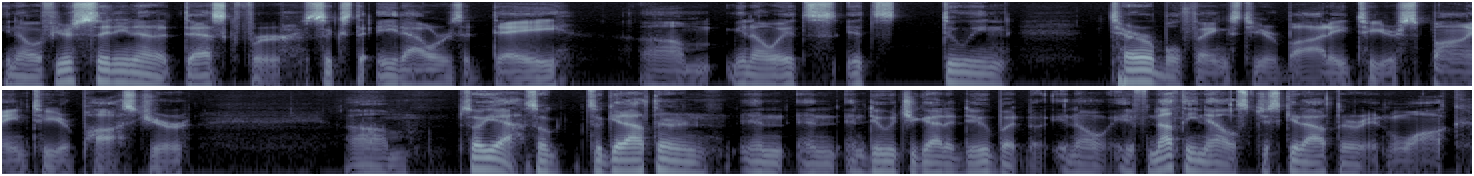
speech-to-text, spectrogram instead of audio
you know, if you're sitting at a desk for six to eight hours a day, um, you know, it's it's doing terrible things to your body, to your spine, to your posture. Um, so yeah, so so get out there and and and, and do what you got to do. But you know, if nothing else, just get out there and walk.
